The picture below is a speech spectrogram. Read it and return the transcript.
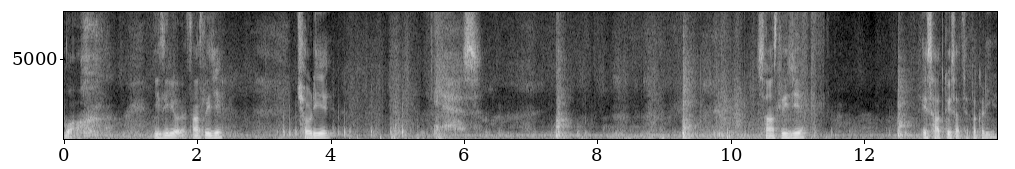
वाह। इजीली हो रहा है। सांस लीजिए। छोड़िए। यस सांस लीजिए। इस हाथ को इस हाथ से पकड़िए।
